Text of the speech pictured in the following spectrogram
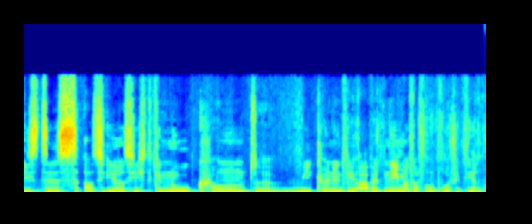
Ist es aus Ihrer Sicht genug und wie können die Arbeitnehmer davon profitieren?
